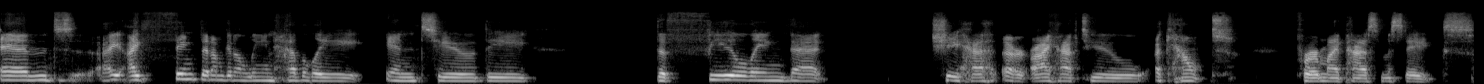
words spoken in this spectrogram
and I I think that I'm going to lean heavily into the the feeling that she has or I have to account for my past mistakes,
